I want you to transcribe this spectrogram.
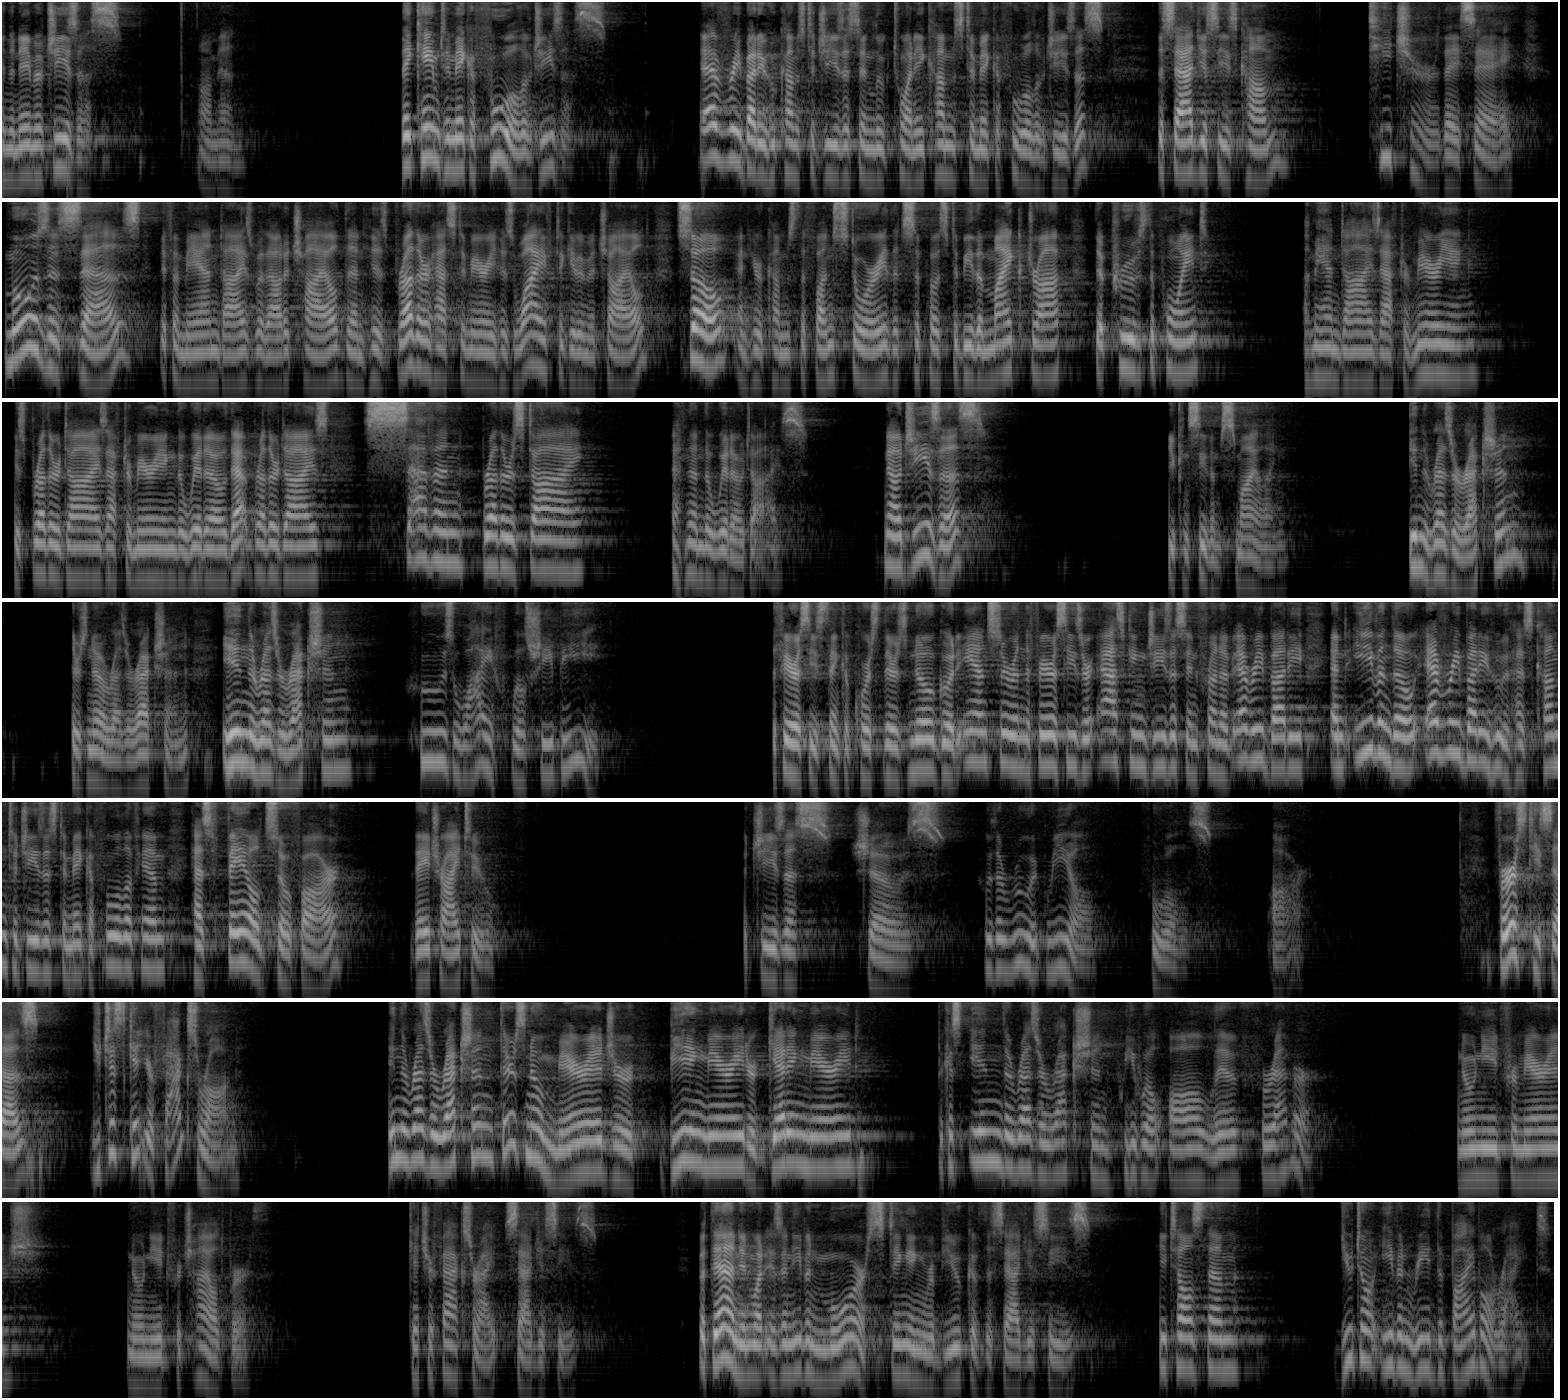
In the name of Jesus, amen. They came to make a fool of Jesus. Everybody who comes to Jesus in Luke 20 comes to make a fool of Jesus. The Sadducees come. Teacher, they say, Moses says if a man dies without a child, then his brother has to marry his wife to give him a child. So, and here comes the fun story that's supposed to be the mic drop that proves the point. A man dies after marrying. His brother dies after marrying the widow. That brother dies. Seven brothers die. And then the widow dies. Now, Jesus, you can see them smiling. In the resurrection, there's no resurrection. In the resurrection, whose wife will she be? The Pharisees think, of course, there's no good answer, and the Pharisees are asking Jesus in front of everybody. And even though everybody who has come to Jesus to make a fool of him has failed so far, they try to. But Jesus shows who the real fools are. First, he says, you just get your facts wrong. In the resurrection, there's no marriage or being married or getting married, because in the resurrection, we will all live forever. No need for marriage, no need for childbirth. Get your facts right, Sadducees. But then, in what is an even more stinging rebuke of the Sadducees, he tells them, You don't even read the Bible right.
